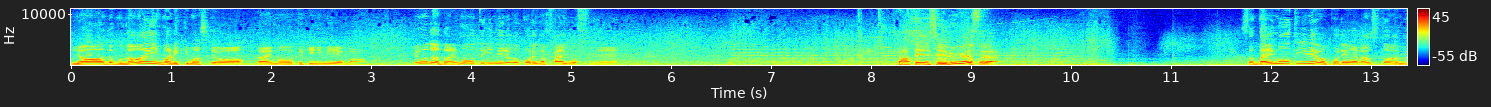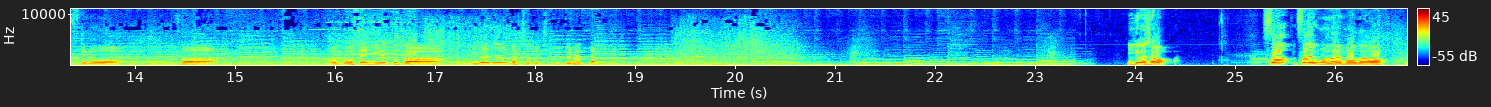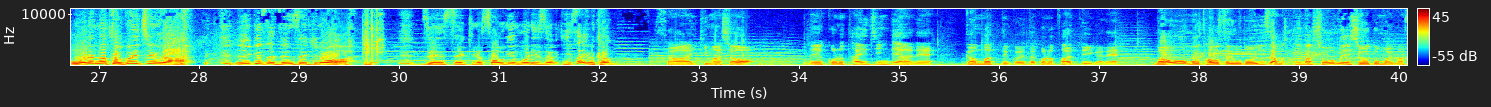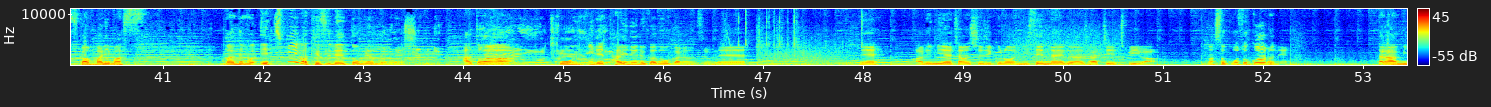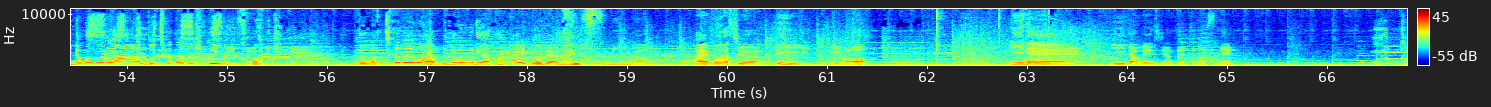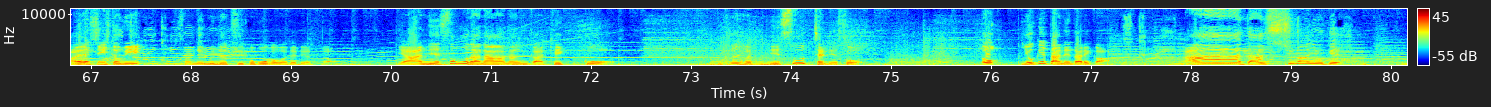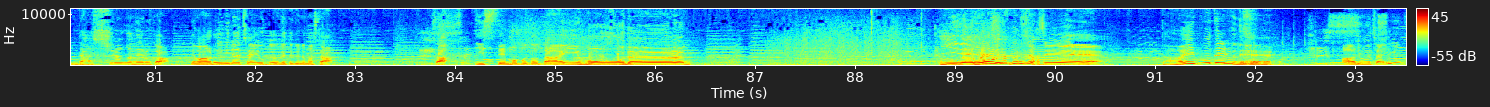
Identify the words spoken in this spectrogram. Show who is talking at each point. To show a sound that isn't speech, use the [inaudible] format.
Speaker 1: いやー、でも何位まで来ましたよ。大魔王的に見れば。ってことは大魔王的に見ればこれが最後っすね。打天使エルギアスさあ、大魔王的に見ればこれがラストなんですけど、さあ、まあ、5200か。意外となんかちょっと低くなったのね。行きましょうさあ、最後の大魔王だよ。俺の得意チームだいくぜ、全盛期の全盛期の草原モリーズ、いざ行かんさあ、行きましょう。ね、この対人ではね、頑張ってくれたこのパーティーがね、魔王も倒せることをいざ、今証明しようと思います。頑張ります。まあでも HP は削れると思うんだよね。あとは、攻撃で耐えれるかどうかなんですよね。ね、アルミアちゃん主軸の 2778HP は、まあそこそこあるね。ただ、身の守りはどっちかというと低いんですよ。どっちかというと、身の守りは高い方ではないです、みんな。はい、モナシュ。えい、いいよ。いいねいいダメージ与えてますね。怪しい瞳。さあ、眠りの追加効果が出るやつだ。いや、寝そうだな、なんか結構。僕の今寝そうっちゃ寝そう。お避けたね、誰か。あー、ダッシュラン避け、ダッシュランが寝るか。でも、アルミナちゃんよく避けてくれました。さあ、一戦まこと大放電いいね、428! だいぶ出るね。アルミナちゃん、いい子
